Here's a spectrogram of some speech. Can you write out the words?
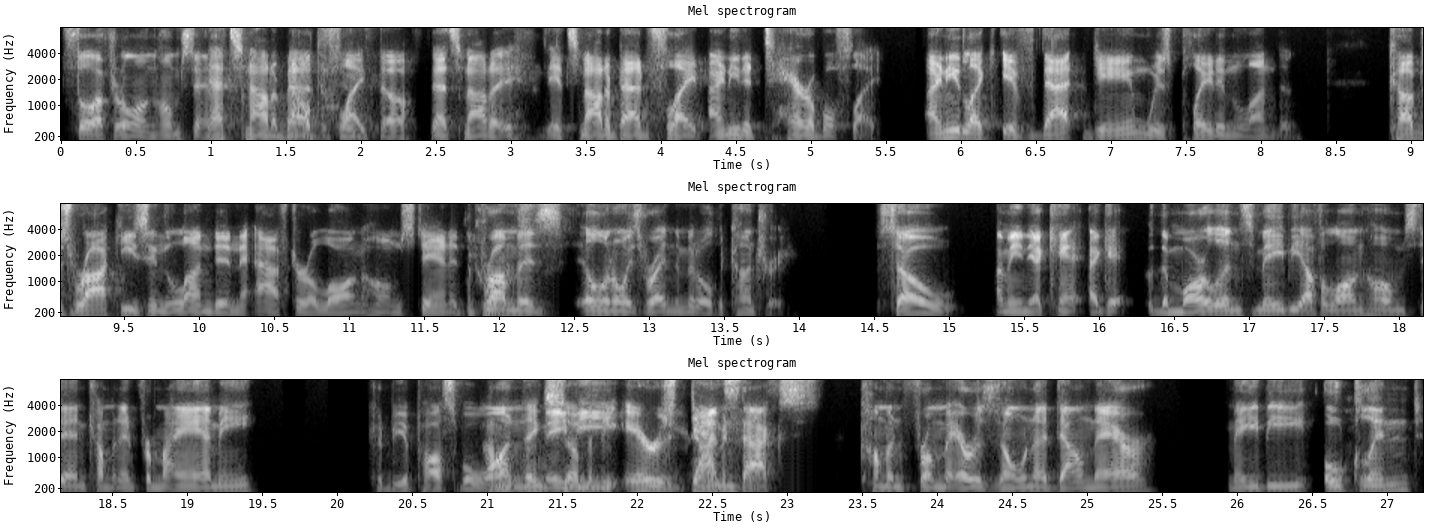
Still after a long homestand. That's not a bad Altitude. flight though. That's not a it's not a bad flight. I need a terrible flight. I need like if that game was played in London. Cubs Rockies in London after a long homestand. the problem Coors. is Illinois is right in the middle of the country. So I mean, I can't. I get the Marlins maybe off a long homestand coming in from Miami. Could be a possible one. maybe so, the air is. Diamondbacks coming from Arizona down there. Maybe Oakland.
